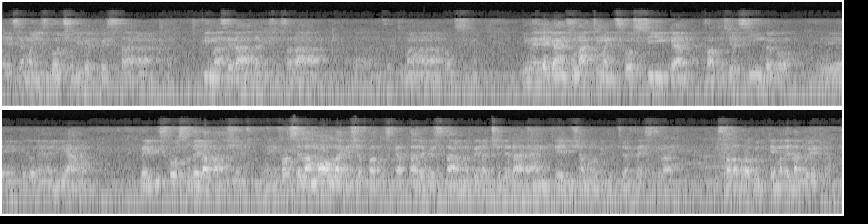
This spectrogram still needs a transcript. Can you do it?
e siamo agli sgoccioli per questa prima serata che ci sarà eh, settimana prossima. Io mi riaggancio un attimo ai discorsi che ha fatto sia il sindaco eh, che Lorena Giuliano per il discorso della pace. Eh, forse la molla che ci ha fatto scattare quest'anno per accelerare anche diciamo, l'organizzazione festival è stata proprio il tema della guerra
